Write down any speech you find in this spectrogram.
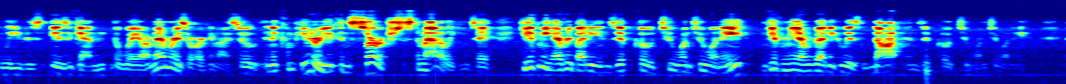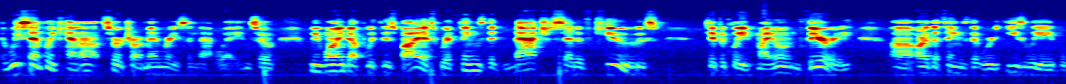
believe, is, is again the way our memories are organized. So in a computer, you can search systematically. You can say, give me everybody in zip code 21218, and give me everybody who is not in zip code 21218. And we simply cannot search our memories in that way. And so we wind up with this bias where things that match a set of cues, typically my own theory, uh, are the things that we're easily able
